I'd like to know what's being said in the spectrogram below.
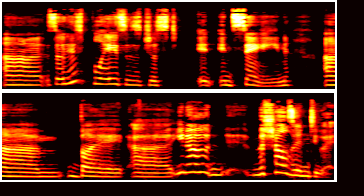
Uh, so his place is just insane. Um, but uh, you know, Michelle's into it.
